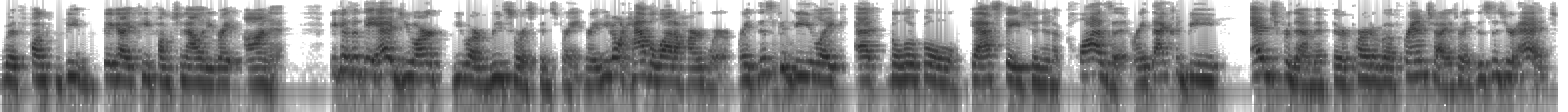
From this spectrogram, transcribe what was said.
with fun- big IP functionality right on it. Because at the edge, you are you are resource constrained, right? You don't have a lot of hardware, right? This could be like at the local gas station in a closet, right? That could be edge for them if they're part of a franchise, right? This is your edge.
